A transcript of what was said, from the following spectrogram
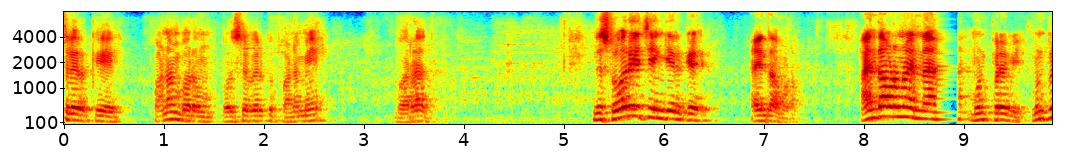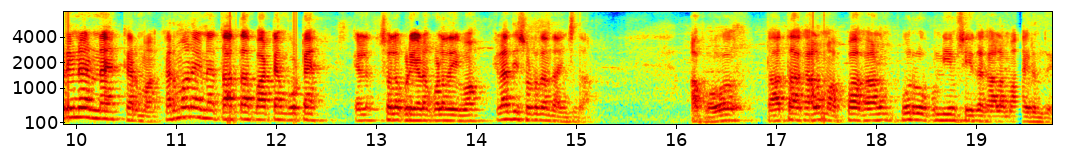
சிலருக்கு பணம் வரும். ஒரு சில பேருக்கு பணமே வராது. இந்த ஸ்டோரேஜ் எங்கே இருக்கு? ஐந்தாம் இடம். ஐந்தாம் இடம்னா என்ன? முன்பிறவி. முன்பிறவினா என்ன? கர்மா. கர்மானா என்ன? தாத்தா பாட்டன் போட்டேன் எல்லாம் சொல்லக்கூடிய இடம் குலதெய்வம் எல்லாத்தையும் சொல்கிறது அந்த அஞ்சு தான். அப்போது தாத்தா காலம் அப்பா காலம் பூர்வ புண்ணியம் செய்த காலமாக இருந்து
